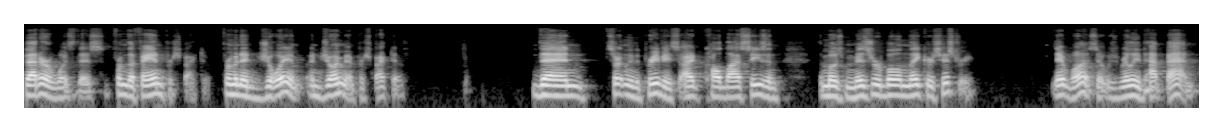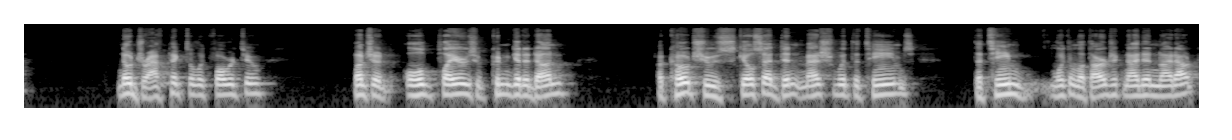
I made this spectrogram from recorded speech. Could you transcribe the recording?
better was this from the fan perspective, from an enjoy, enjoyment perspective, than certainly the previous? I called last season the most miserable in Lakers history. It was. It was really that bad no draft pick to look forward to, bunch of old players who couldn't get it done, a coach whose skill set didn't mesh with the teams, the team looking lethargic night in, night out.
